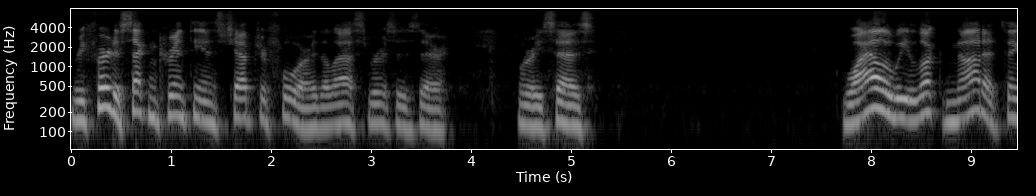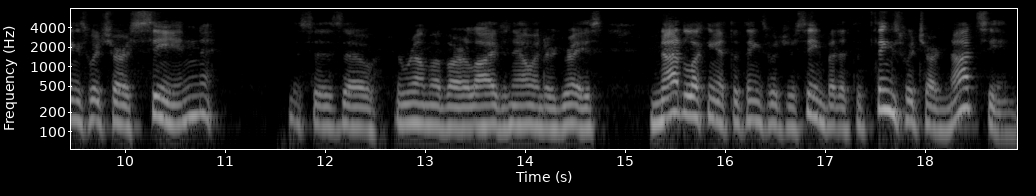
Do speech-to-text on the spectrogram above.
refer to 2 Corinthians chapter 4, the last verses there, where he says, While we look not at things which are seen, this is uh, the realm of our lives now under grace, not looking at the things which are seen, but at the things which are not seen.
